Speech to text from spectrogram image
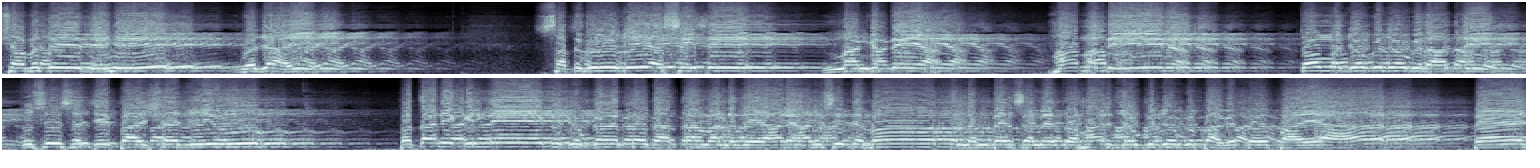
ਸ਼ਬਦੇ ਦੇਹ ਬੁਝਾਈ। ਸਤਿਗੁਰੂ ਜੀ ਅਸੀਂ ਤੇ ਮੰਗਦੇ ਆ। ਹਮ ਦੀਨ ਤੁਮ ਜੁਗ ਜੁਗ ਦਾਤੇ। ਤੁਸੀਂ ਸੱਚੇ ਪਾਤਸ਼ਾਹ ਜੀਓ। ਪਤਾ ਨਹੀਂ ਕਿੰਨੇ ਕੁ ਯੁੱਗਾਂ ਤੋਂ ਦਾਤਾਂ ਵੰਡਦੇ ਆ ਰਹੇ ਤੁਸੀਂ ਤੇ ਬਹੁਤ ਲੰਬੇ ਸਮੇਂ ਤੋਂ ਹਰ ਯੁੱਗ ਯੁੱਗ ਭਗਤ ਪਾਇਆ ਪੈਜ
